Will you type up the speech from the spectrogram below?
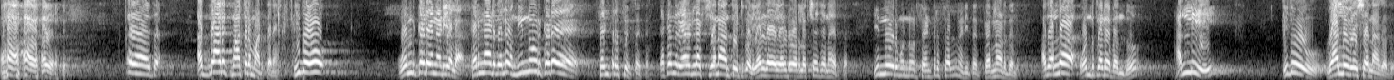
ಹದಿನಾರಕ್ಕೆ ಮಾತ್ರ ಮಾಡ್ತಾನೆ. ಇದು ಒಂದು ಕಡೆ ನಡೆಯಲ್ಲ. ಕರ್ನಾಟಕದಲ್ಲಿ ಒಂದು ಇನ್ನೂರು ಕಡೆ ಸೆಂಟರ್ಸ್ ಇರ್ತೈತೆ. ಯಾಕಂದ್ರೆ ಎರಡು ಲಕ್ಷ ಜನ ಅಂತ ಇಟ್ಕೊಳ್ಳಿ. ಎರಡು, ಎರಡೂವರೆ ಲಕ್ಷ ಜನ ಇರ್ತಾರೆ. ಇನ್ನೂರು, ಮುನ್ನೂರು ಸೆಂಟರ್ಸ್ ಅಲ್ಲಿ ನಡೀತದೆ ಕರ್ನಾಟಕದಲ್ಲಿ. ಅದೆಲ್ಲ ಒಂದು ಕಡೆ ಬಂದು ಅಲ್ಲಿ ಇದು ವ್ಯಾಲ್ಯೂವೇಷನ್ ಆಗೋದು.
